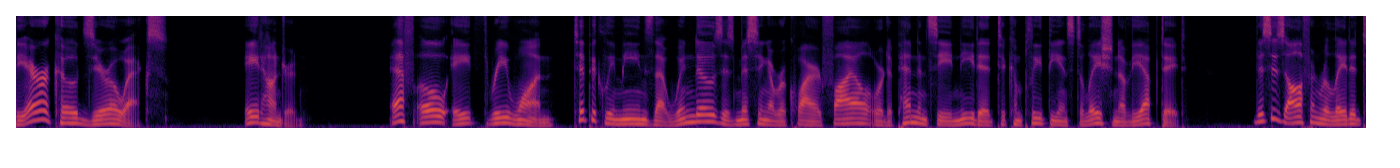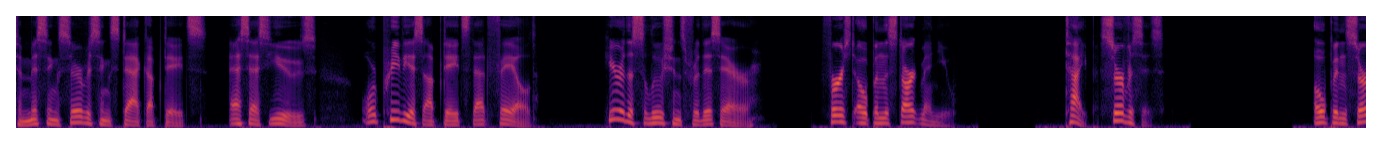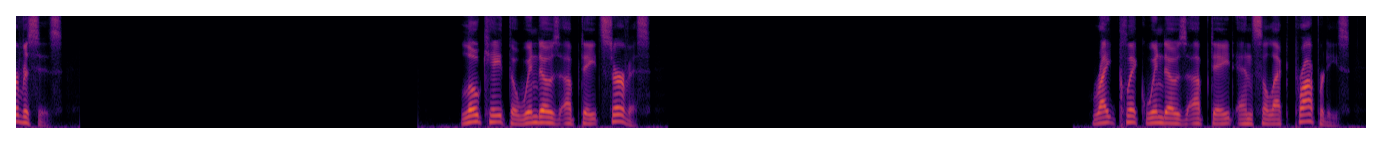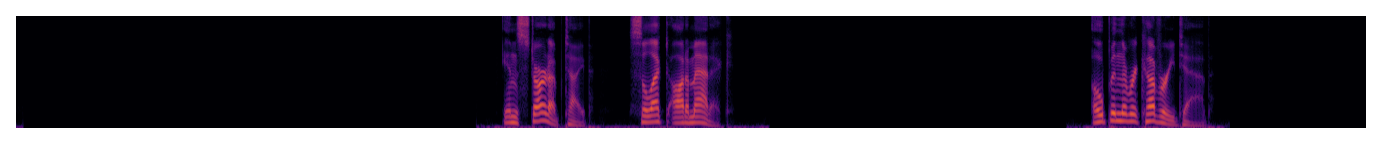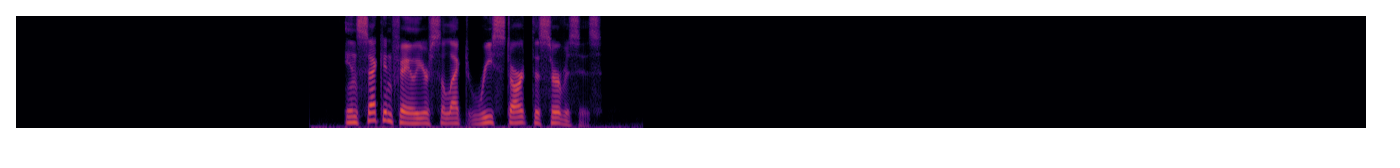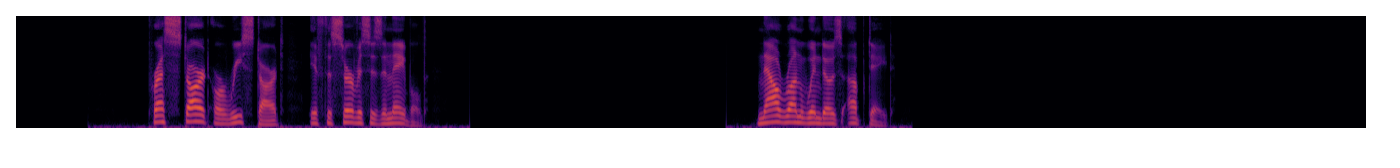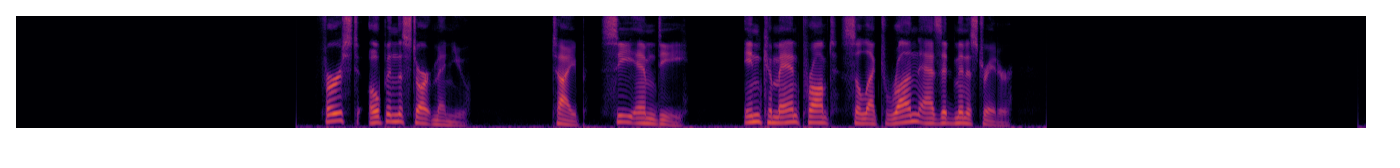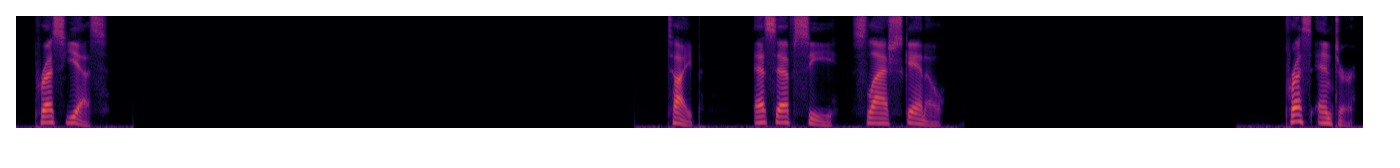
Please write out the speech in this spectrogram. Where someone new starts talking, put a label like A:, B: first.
A: The error code 0x 800 F0831 typically means that Windows is missing a required file or dependency needed to complete the installation of the update. This is often related to missing servicing stack updates, SSUs, or previous updates that failed. Here are the solutions for this error.
B: First, open the Start menu. Type Services. Open Services. Locate the Windows Update service. Right-click Windows Update and select Properties. In Startup Type, select Automatic. Open the Recovery tab. In second failure, select Restart the services. Press Start or Restart if the service is enabled. Now run Windows Update. First, open the Start menu. Type CMD. In Command Prompt, select Run as Administrator. Press Yes. Type sfc slash scannow. Press Enter.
